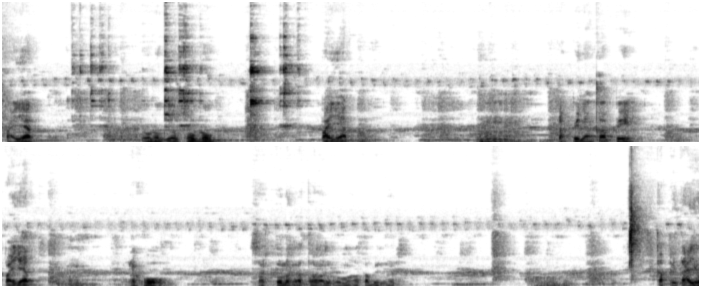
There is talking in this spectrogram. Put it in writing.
Payat. Tulog yung tulog payat. Hmm. kape ng kape. Payat. Hmm. ako sakto lang katawan ko mga kabigars oh. kape tayo.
